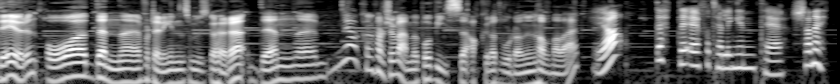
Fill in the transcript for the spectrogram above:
Det gjør hun, og denne fortellingen som vi skal høre, den eh, ja, kan kanskje være med på å vise akkurat hvordan hun havna der. Ja, dette er fortellingen til Jeanette.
